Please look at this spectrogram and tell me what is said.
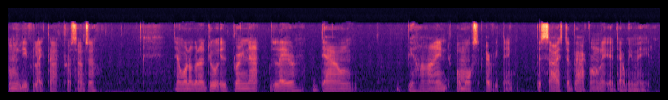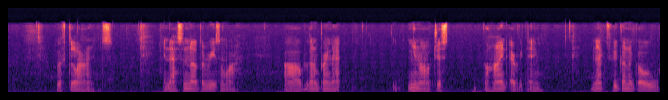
I'm gonna leave it like that press enter then what I'm gonna do is bring that layer down behind almost everything besides the background layer that we made with the lines. And that's another reason why uh, we're gonna bring that you know just behind everything. Next we're gonna go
